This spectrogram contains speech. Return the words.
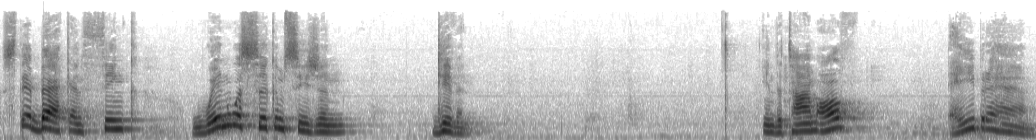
Step back and think when was circumcision given? In the time of Abraham.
